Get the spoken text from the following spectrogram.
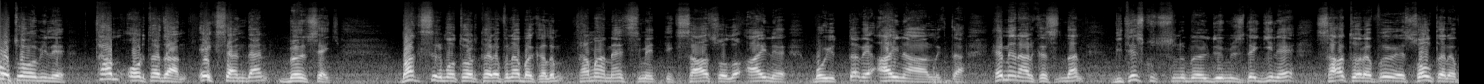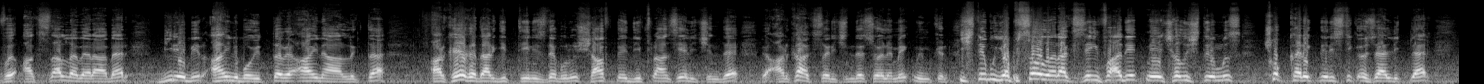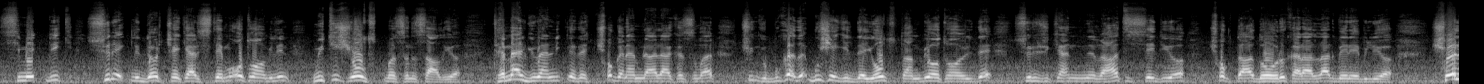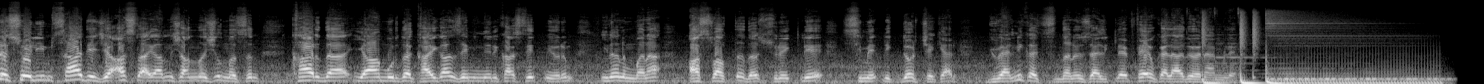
bu otomobili tam ortadan, eksenden bölsek, Boxer motor tarafına bakalım. Tamamen simetrik. Sağ solu aynı boyutta ve aynı ağırlıkta. Hemen arkasından vites kutusunu böldüğümüzde yine sağ tarafı ve sol tarafı akslarla beraber birebir aynı boyutta ve aynı ağırlıkta. Arkaya kadar gittiğinizde bunu şaft ve diferansiyel içinde ve arka akslar içinde söylemek mümkün. İşte bu yapısal olarak size ifade etmeye çalıştığımız çok karakteristik özellikler simetrik sürekli dört çeker sistemi otomobilin müthiş yol tutmasını sağlıyor. Temel güvenlikle de çok önemli alakası var. Çünkü bu kadar bu şekilde yol tutan bir otomobilde sürücü kendini rahat hissediyor. Çok daha doğru kararlar verebiliyor. Şöyle söyleyeyim sadece asla yanlış anlaşılmasın. Karda, yağmurda, kaygan zeminleri kastetmiyorum. İnanın bana asfaltta da sürekli simetrik dört çeker güvenlik açısından özellikle fevkalade önemli.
